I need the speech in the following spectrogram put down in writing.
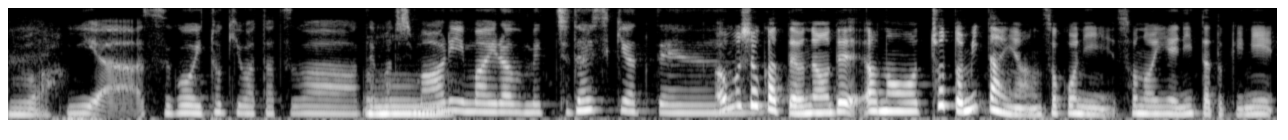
うわ。いやーすごい時は経つわ。でも私もアリー・マイ・ラブめっちゃ大好きやってん。あ面白かったよねであのちょっと見たんやんそこにその家に行った時に。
